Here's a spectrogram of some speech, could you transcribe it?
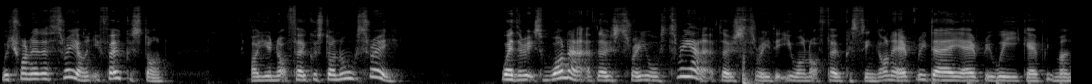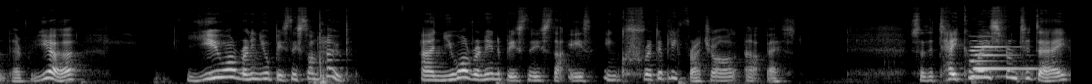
Which one of the three aren't you focused on? Are you not focused on all three? Whether it's one out of those three or three out of those three that you are not focusing on every day, every week, every month, every year, you are running your business on hope. And you are running a business that is incredibly fragile at best. So, the takeaways from today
